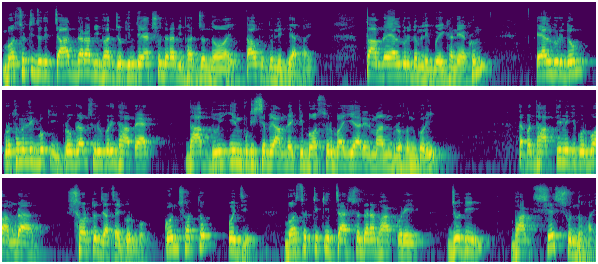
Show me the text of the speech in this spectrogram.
বছরটি যদি চার দ্বারা বিভাজ্য কিন্তু একশো দ্বারা বিভাজ্য নয়, তাও কিন্তু লিপ ইয়ার হয়। তো আমরা অ্যালগোরিদম লিখব এখানে এখন। অ্যালগোরিদম প্রথমে লিখব কি? প্রোগ্রাম শুরু করি ধাপ এক। ধাপ দুই ইনপুট হিসেবে আমরা একটি বছর বা ইয়ারের মান গ্রহণ করি। তারপর ধাপ তিনে কি করব? আমরা শর্ত যাচাই করব। কোন শর্ত? ওই যে, বছরটি কি চারশো দ্বারা ভাগ করে যদি ভাগ শেষ শূন্য হয়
